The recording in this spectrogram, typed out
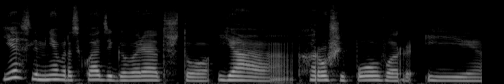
Если мне в раскладе говорят, что я хороший повар, и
